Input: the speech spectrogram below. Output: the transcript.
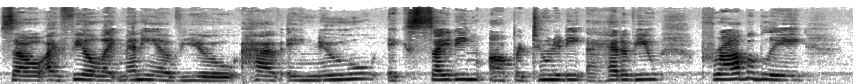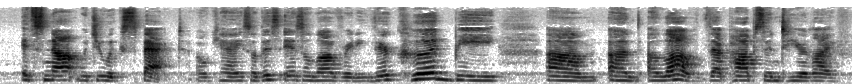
So I feel like many of you have a new, exciting opportunity ahead of you. Probably it's not what you expect. Okay, so this is a love reading. There could be um, a, a love that pops into your life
